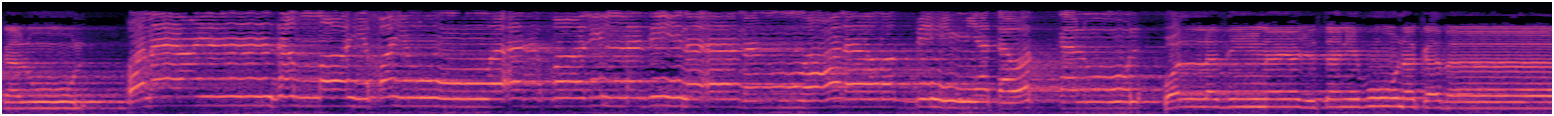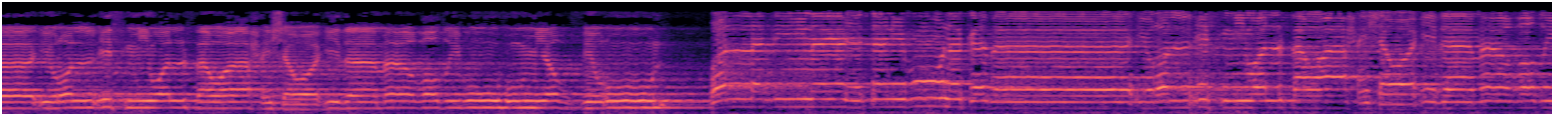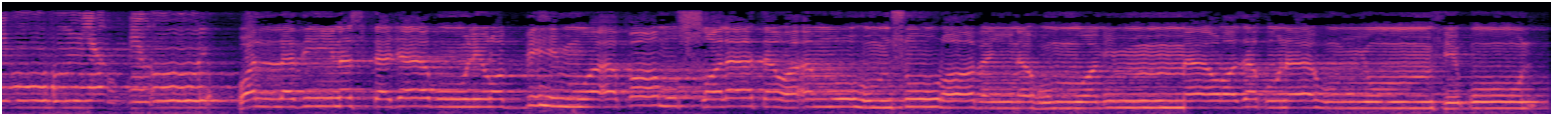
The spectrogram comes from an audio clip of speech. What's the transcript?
يتوكلون. وما عند الله خير وأبقى للذين آمنوا وعلى ربهم يتوكلون. والذين يجتنبون كبائر الإثم والفواحش وإذا ما غضبوا هم يغفرون. والذين يجتنبون كبائر الإثم والفواحش وإذا ما غضبوا هم يغفرون. والذين استجابوا لربهم وأقاموا الصلاة وأمرهم شورى بينهم ومما رزقناهم ينفقون.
